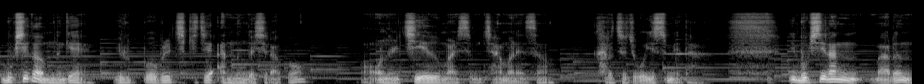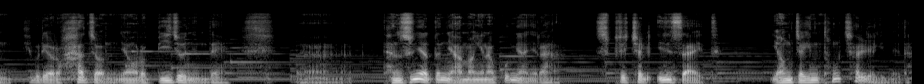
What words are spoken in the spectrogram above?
묵시가 없는 게 율법을 지키지 않는 것이라고 오늘 지혜의 말씀 잠언에서 가르쳐 주고 있습니다. 이 묵시란 말은 히브리어로 חזון, 영어로 vision인데 어, 단순히 어떤 야망이나 꿈이 아니라 spiritual insight, 영적인 통찰력입니다.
